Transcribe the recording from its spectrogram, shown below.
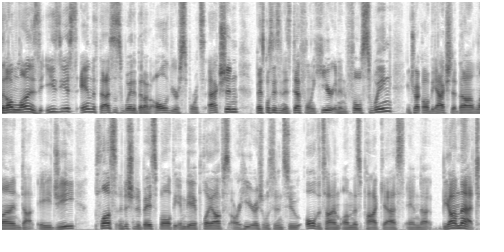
BetOnline is the easiest and the fastest way to bet on all of your sports action. Baseball season is definitely here and in full swing. You can track all the action at betonline.ag. Plus, in addition to baseball, the NBA playoffs are here as you're listening to all the time on this podcast. And uh, beyond that,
